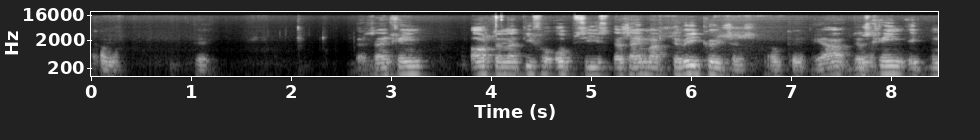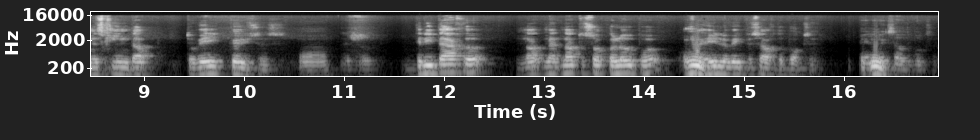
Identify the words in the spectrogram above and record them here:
Ga maar. Er zijn geen alternatieve opties, er zijn maar twee keuzes. Oké. Ja, dus geen, ik, misschien dat, twee keuzes. Ja. Drie dagen nat, met natte sokken lopen, of Hmm. een hele week dezelfde boksen. hele week zelf boksen.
